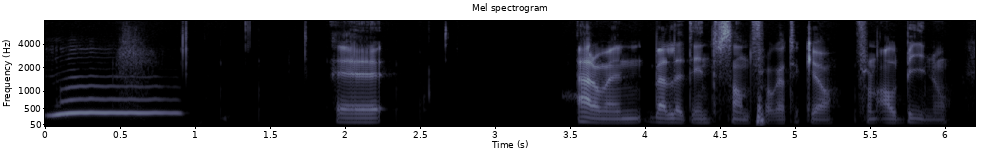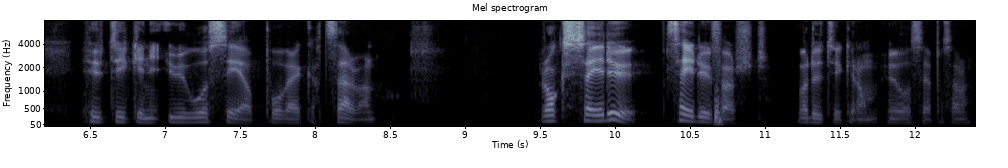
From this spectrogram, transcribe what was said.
Mm. Eh, här har vi en väldigt intressant fråga tycker jag, från Albino. Hur tycker ni UOC har påverkat servern? Rox, säger du, säger du först vad du tycker om UOC på servern.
